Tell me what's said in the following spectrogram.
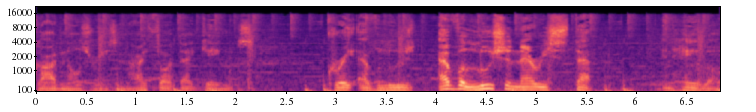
God knows reason. I thought that game was great evolution evolutionary step in Halo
